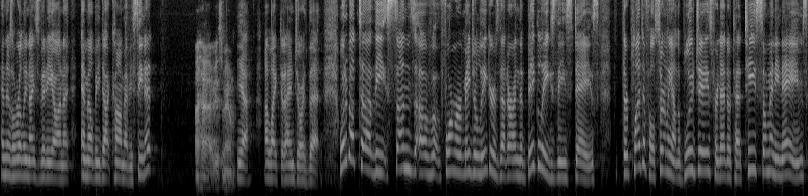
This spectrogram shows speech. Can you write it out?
And there's a really nice video on MLB.com. Have you seen it? I have, yes, ma'am. Yeah, I liked it. I enjoyed that. What about uh, the sons of former major leaguers that are in the big leagues these days? They're plentiful, certainly on the Blue Jays, Fernando Tatis, so many names.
